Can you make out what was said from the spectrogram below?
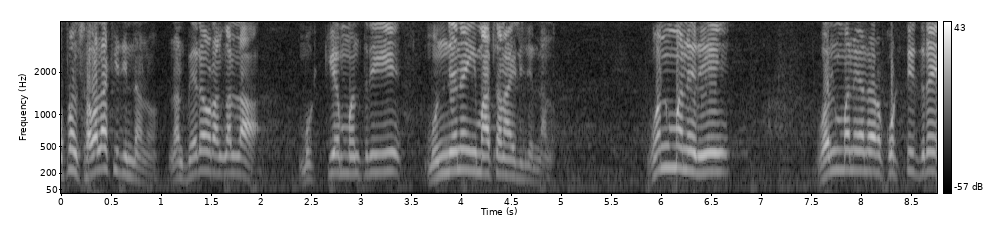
ಓಪನ್ ಸವಾಲ್ ಹಾಕಿದ್ದೀನಿ ನಾನು. ನಾನು ಬೇರೆಯವ್ರು ಹಂಗಲ್ಲ. ಮುಖ್ಯಮಂತ್ರಿ ಮುಂದೆನೇ ಈ ಮಾತನ್ನ ಹೇಳಿದ್ದೀನಿ ನಾನು. ಒಂದು ಮನೆ ರೀ, ಒಂದು ಮನೆ ಏನಾರು ಕೊಟ್ಟಿದ್ರೆ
